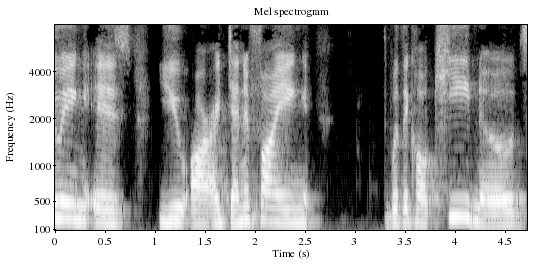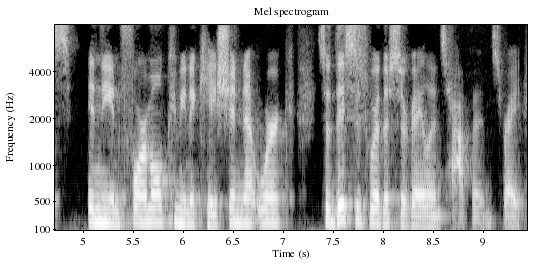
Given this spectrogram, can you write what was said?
doing is you are identifying what they call key nodes in the informal communication network. So this is where the surveillance happens, right?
